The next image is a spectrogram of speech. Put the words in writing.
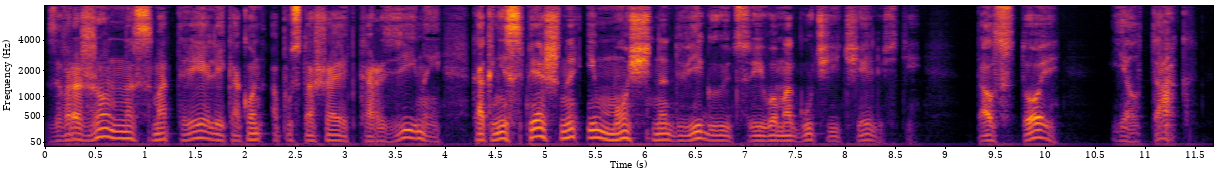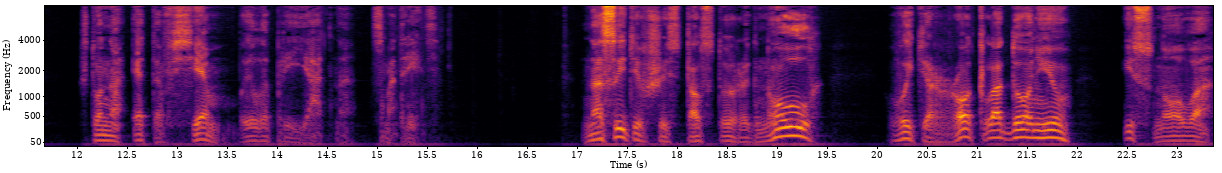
завороженно смотрели, как он опустошает корзины, как неспешно и мощно двигаются его могучие челюсти. Толстой ел так, что на это всем было приятно смотреть. Насытившись, Толстой рыгнул, вытер рот ладонью и снова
